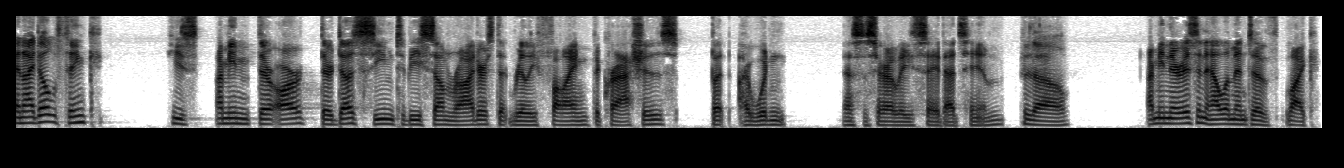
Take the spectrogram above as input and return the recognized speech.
And I don't think he's, I mean, there are, there does seem to be some riders that really find the crashes, but I wouldn't necessarily say that's him. No. I mean, there is an element of like,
